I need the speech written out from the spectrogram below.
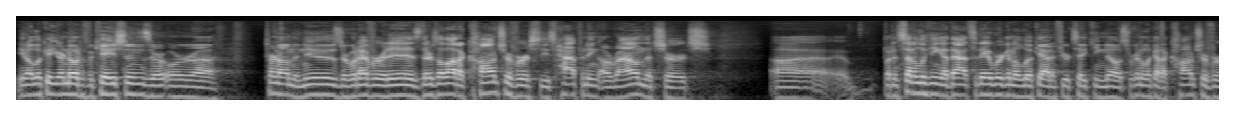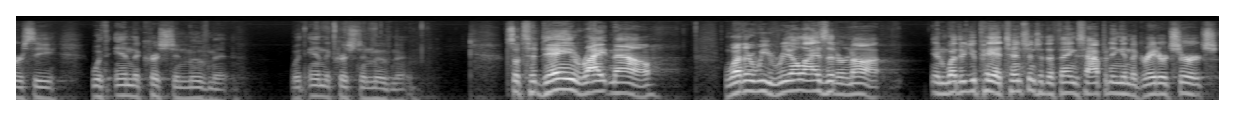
you know, look at your notifications or, or uh, turn on the news or whatever it is. There's a lot of controversies happening around the church. Uh, but instead of looking at that today, we're going to look at, if you're taking notes, we're going to look at a controversy within the Christian movement. Within the Christian movement. So, today, right now, whether we realize it or not, and whether you pay attention to the things happening in the greater church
